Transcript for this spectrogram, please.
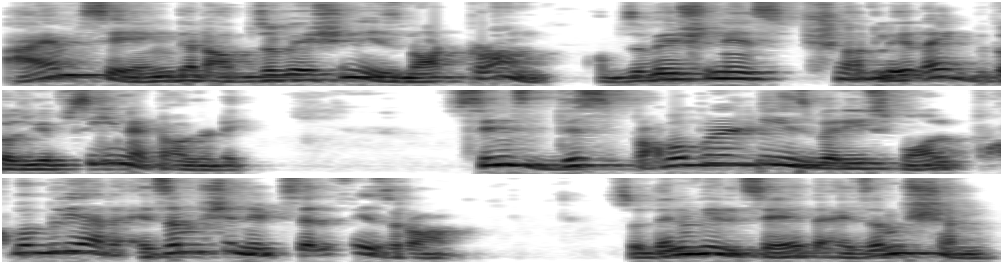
I am saying that observation is not wrong. Observation is surely right because we've seen it already. Since this probability is very small, probably our assumption itself is wrong. So then we'll say the assumption,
